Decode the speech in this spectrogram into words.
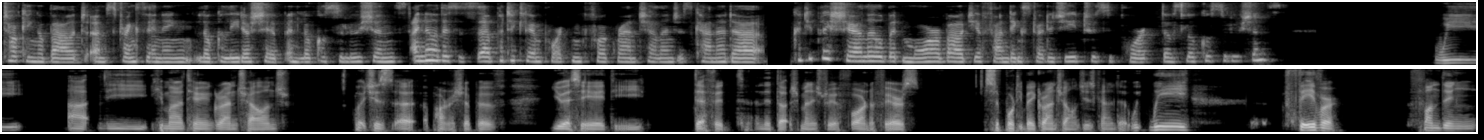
Talking about um, strengthening local leadership and local solutions. I know this is uh, particularly important for Grand Challenges Canada. Could you please share a little bit more about your funding strategy to support those local solutions? We at the Humanitarian Grand Challenge, which is a, a partnership of USAID, DFID, and the Dutch Ministry of Foreign Affairs, supported by Grand Challenges Canada, we, we favour funding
